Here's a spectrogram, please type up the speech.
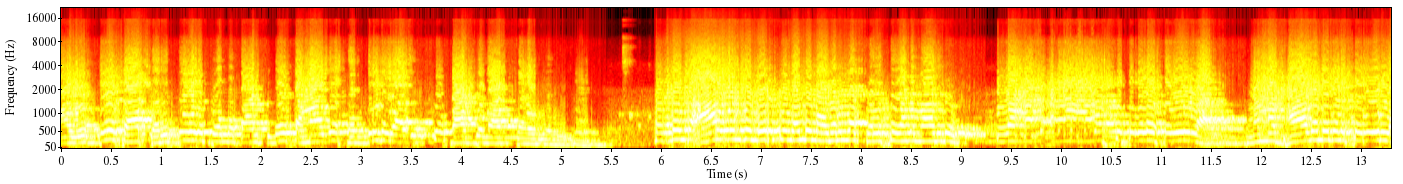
ಆ ಉದ್ದೇಶ ಪರಿಪೂರ್ಣತೆಯನ್ನು ಕಾಣ್ತದೆ ಸಮಾಜ ಸದೃಢವಾಗಿರಕ್ಕೆ ಸಾಧ್ಯವಾಗ್ತಾ ಇದೆ. ಯಾಕಂದ್ರೆ ಆ ಒಂದು ನಿಟ್ಟಿನಲ್ಲಿ ನಾವೆಲ್ಲ ಕೆಲಸವನ್ನು ಮಾಡಿದ್ರು ಮನಸ್ಥಿತಿಗಳು ಸರಿ ಇಲ್ಲ. ನಮ್ಮ ಭಾವನೆಗಳು ಸರಿ ಇಲ್ಲ.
